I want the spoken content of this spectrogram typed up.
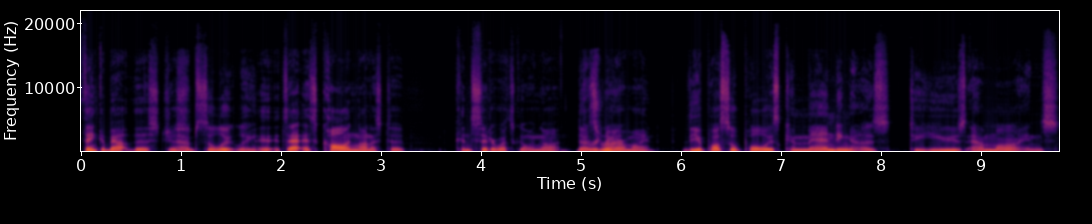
think about this. Just Absolutely, it- it's it's calling on us to consider what's going on. That's to renew right. our mind. the Apostle Paul is commanding us to use our minds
